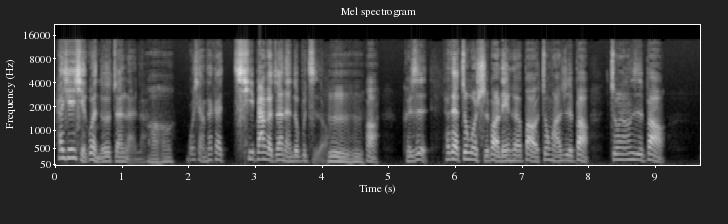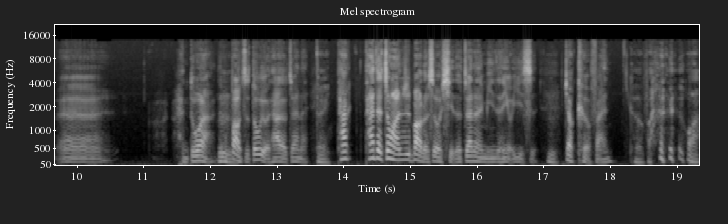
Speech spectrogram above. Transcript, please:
汉先生写过很多的专栏啊，哦我想大概七八个专栏都不止哦，嗯嗯啊，可是他在中国时报、联合报、中华日报、中央日报，呃，很多啦，那个嗯报纸都有他的专栏。对，他他在中华日报的时候写的专栏名字很有意思，嗯，叫可凡，可凡，哇，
